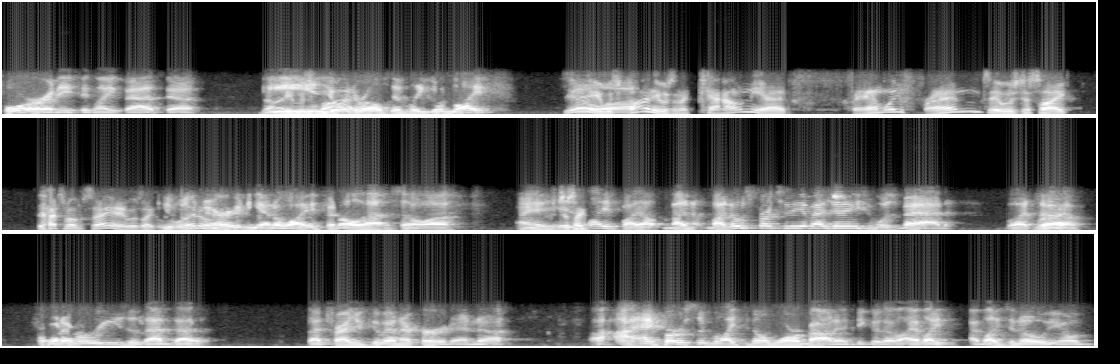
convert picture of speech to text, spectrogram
poor or anything like that. Uh, No, he, he enjoyed fine. a relatively good life. Yeah, So, he was uh, fine. He was an accountant. He had family, friends. It was just like that's what I'm saying. It was like He was literally- married. He had a wife and all that. So, uh, I, his just like- life by, by by no stretch of the imagination was bad, but Right. uh, for whatever reason, that that that tragic event occurred, and uh, I, I personally would like to know more about it because I, I like I'd like to know you know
